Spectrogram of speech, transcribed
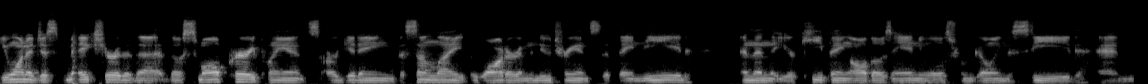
You want to just make sure that the, those small prairie plants are getting the sunlight, the water, and the nutrients that they need, and then that you're keeping all those annuals from going to seed and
